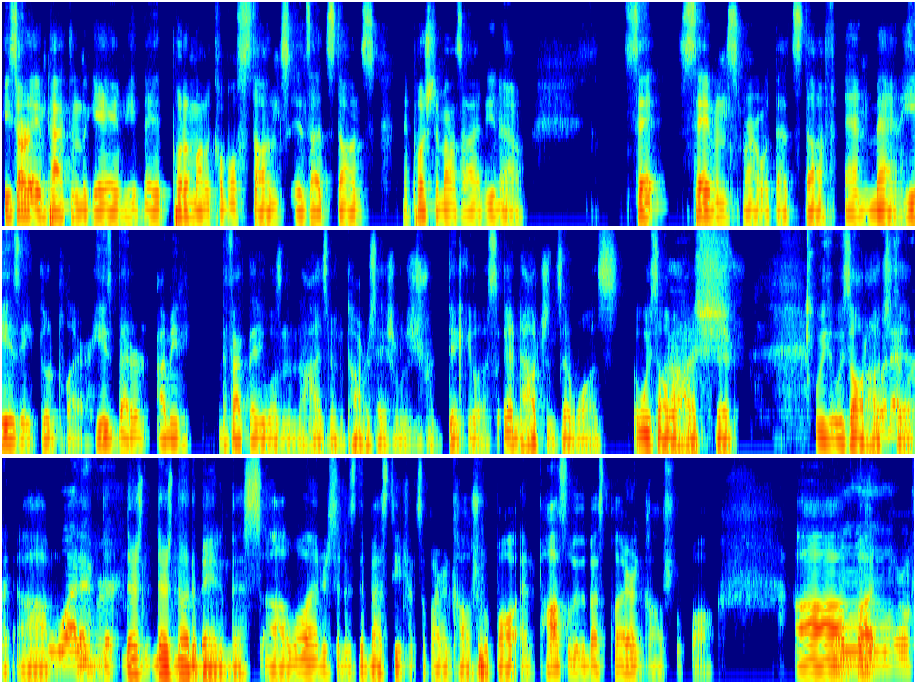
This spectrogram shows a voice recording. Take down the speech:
he started impacting the game. He they put him on a couple stunts, inside stunts. They pushed him outside. You know, say saving smart with that stuff. And man, he is a good player. He's better. I mean, the fact that he wasn't in the Heisman conversation was just ridiculous. And Hutchinson was. We saw what oh, Hutch did. We, we saw what Hutch Whatever. did. Um, Whatever. there's there's no debating this. Uh, Will Anderson is the best defensive player in college football and possibly the best player in college football. Uh, but mm,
